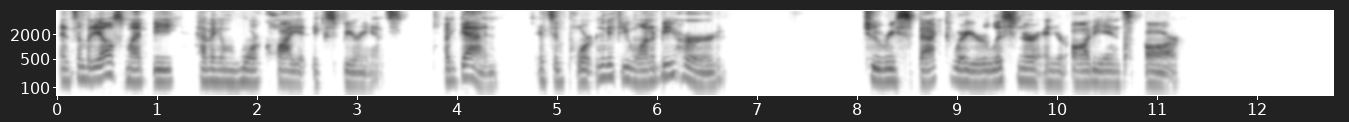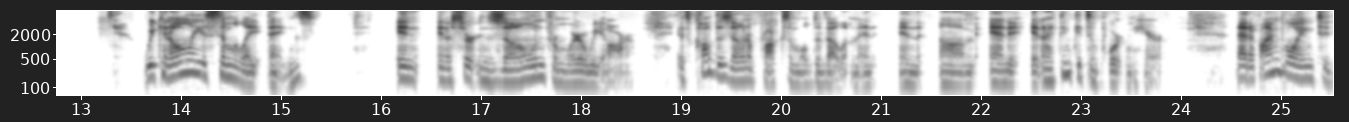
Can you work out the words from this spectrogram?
And somebody else might be having a more quiet experience. Again, it's important if you want to be heard to respect where your listener and your audience are. We can only assimilate things in in a certain zone from where we are. It's called the zone of proximal development and um and it, it, i think it's important here that if i'm going to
